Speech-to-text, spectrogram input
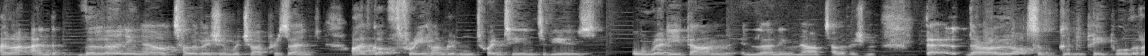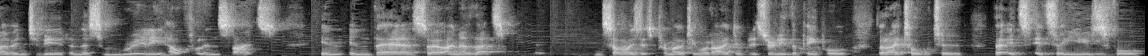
And, I, and the Learning Now television, which I present, I've got 320 interviews already done in Learning Now television. There, there are lots of good people that I've interviewed, and there's some really helpful insights in, in there. So I know that's in some ways it's promoting what I do, but it's really the people that I talk to that it's it's a useful,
